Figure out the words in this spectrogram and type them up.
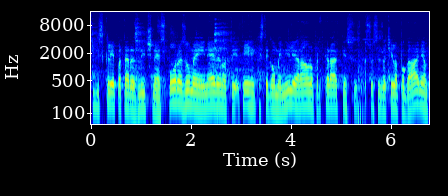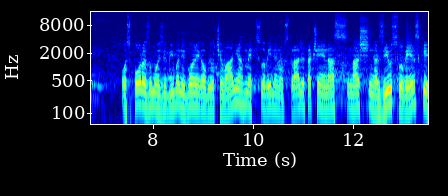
tudi sklepata različne sporazume in eden od teh, ki ste ga omenili, je ravno pred kratkim so, se začela pogajanja o sporazumu o izogibanju dvojnega obdavčevanja med Slovenijo in Avstralijo. Takšen je nas, naš naziv slovenski.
